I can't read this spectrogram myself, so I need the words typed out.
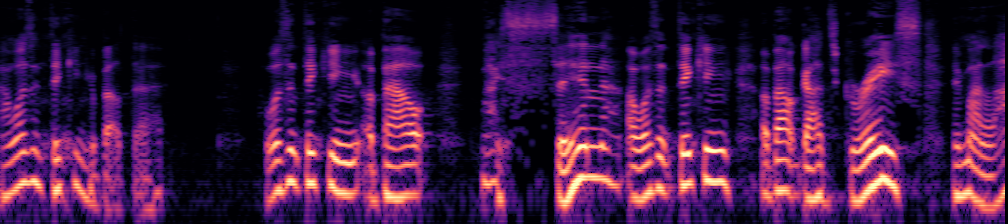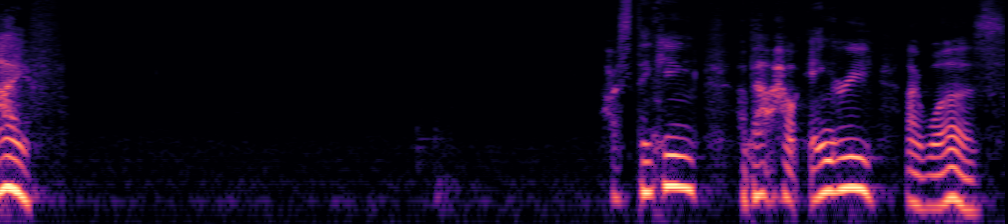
I wasn't thinking about that. I wasn't thinking about my sin. I wasn't thinking about God's grace in my life. I was thinking about how angry I was.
